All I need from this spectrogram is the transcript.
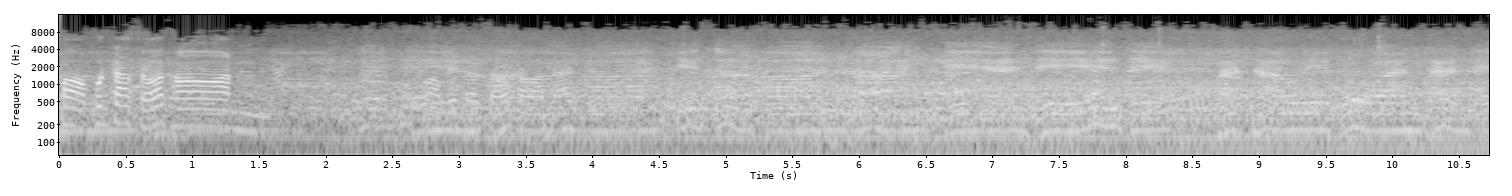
พ่อพุทธโสธรพ่อพุทธโสธรนะเทติปัทวิพวันทะเน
